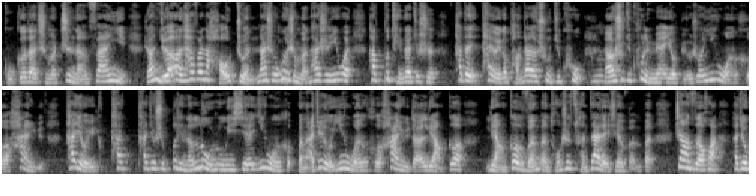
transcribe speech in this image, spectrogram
谷歌的什么智能翻译，然后你觉得啊，它翻的好准，那是为什么？它是因为它不停的就是它的它有一个庞大的数据库，然后数据库里面有比如说英文和汉语，它有一个它它就是不停的录入一些英文和本来就有英文和汉语的两个两个文本同时存在的一些文本，这样子的话，它就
